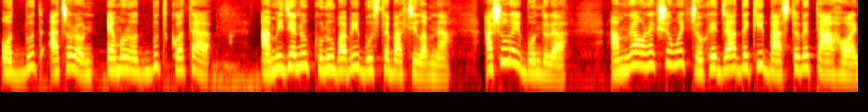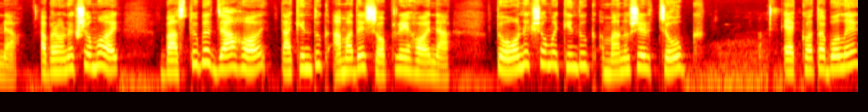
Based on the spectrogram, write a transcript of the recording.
অদ্ভুত আচরণ, এমন অদ্ভুত কথা আমি যেন কোনোভাবেই বুঝতে পারছিলাম না। আসলে বন্ধুরা, আমরা অনেক সময় চোখে যা দেখি বাস্তবে তা হয় না। আবার অনেক সময় বাস্তবে যা হয় তা কিন্তু আমাদের স্বপ্নে হয় না। তো অনেক সময় কিন্তু মানুষের চোখ এক কথা বলে,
